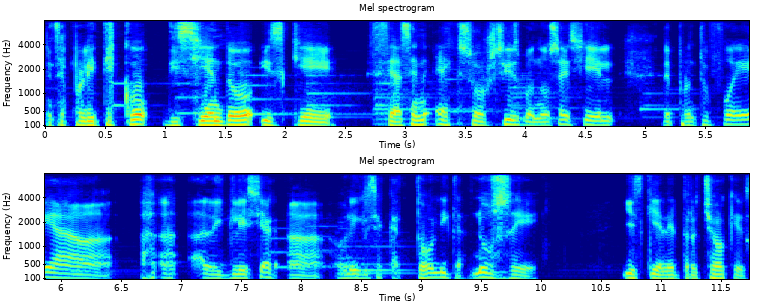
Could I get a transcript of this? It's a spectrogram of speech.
Este político diciendo es que se hacen exorcismos. No sé si él de pronto fue a, a la iglesia, a una iglesia católica, no sé. Y es que electrochoques.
